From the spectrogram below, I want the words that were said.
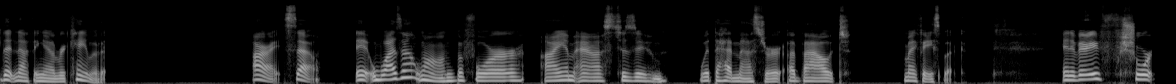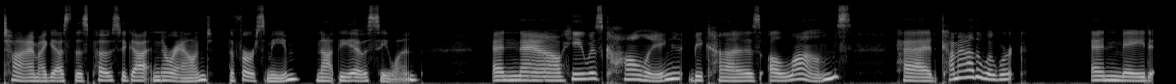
that nothing ever came of it. All right. So, it wasn't long before I am asked to Zoom with the headmaster about my Facebook. In a very short time, I guess this post had gotten around the first meme, not the OC one. And now he was calling because alums had come out of the woodwork and made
